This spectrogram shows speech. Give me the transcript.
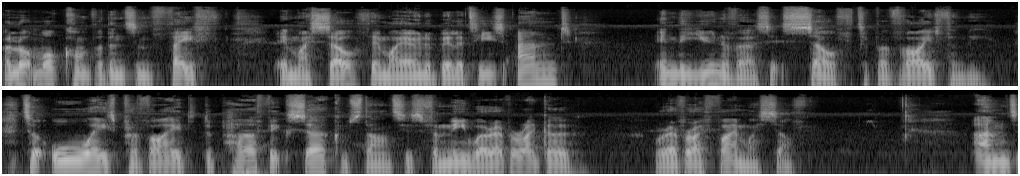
a lot more confidence and faith in myself, in my own abilities, and in the universe itself to provide for me to always provide the perfect circumstances for me wherever I go, wherever I find myself. And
